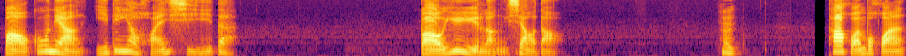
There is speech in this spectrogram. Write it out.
宝姑娘一定要还席的。”宝玉冷笑道：“哼，他还不还，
